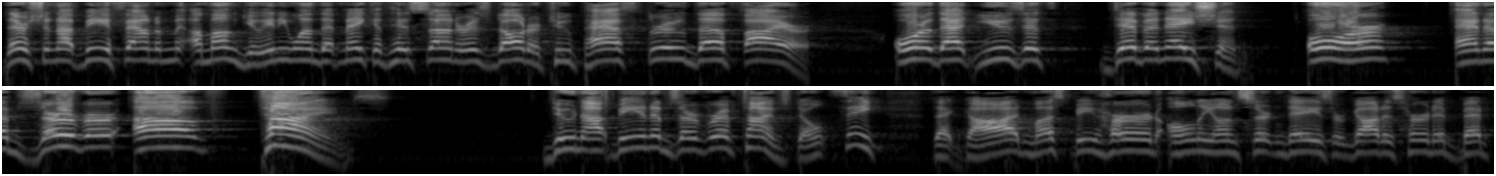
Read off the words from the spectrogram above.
There shall not be found among you anyone that maketh his son or his daughter to pass through the fire or that useth divination, or an observer of times. Do not be an observer of times. Don't think that God must be heard only on certain days or God is heard at bed.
